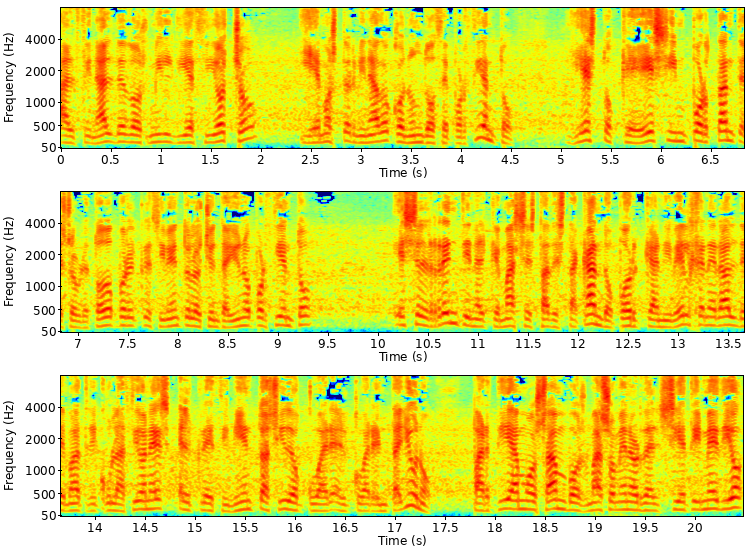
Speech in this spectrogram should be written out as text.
al final de 2018 y hemos terminado con un 12%. Y esto que es importante, sobre todo por el crecimiento del 81%, es el renting el que más se está destacando, porque a nivel general de matriculaciones el crecimiento ha sido el 41 partíamos ambos más o menos del siete y medio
